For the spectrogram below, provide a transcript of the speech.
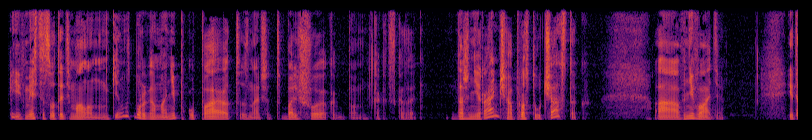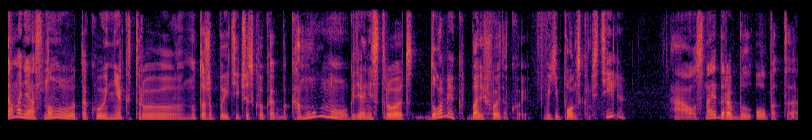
и вместе с вот этим Аланом Гинзбургом они покупают, значит, большое, как бы, как это сказать, даже не раньше, а просто участок а, в Неваде. И там они основывают такую некоторую, ну, тоже поэтическую как бы коммуну, где они строят домик большой такой в японском стиле, а у Снайдера был опыт, э,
